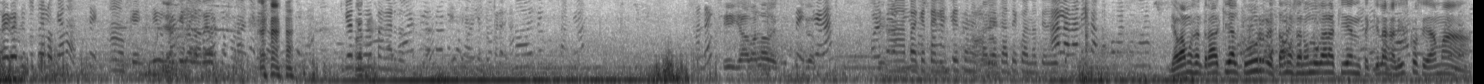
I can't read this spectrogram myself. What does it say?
Pero este tú te lo quedas. Sí. Ah, ok. Digo, que sí lo veo. Yo te voy a pagar dos. Sí, ya va la de. ¿Sí? ¿Queda? Por eso Ah, para que te limpies con el paliacate cuando te Ah, la Dani tampoco va a tomar. Ya vamos a entrar aquí al tour. Estamos en un lugar aquí en Tequila, Jalisco. Se llama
